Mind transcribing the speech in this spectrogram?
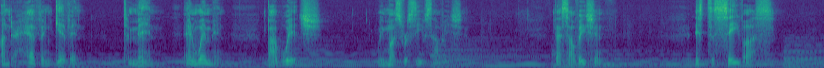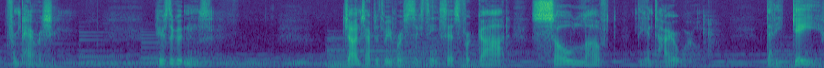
under heaven given to men and women by which we must receive salvation. That salvation is to save us from perishing. Here's the good news John chapter 3, verse 16 says, For God so loved the entire world that he gave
